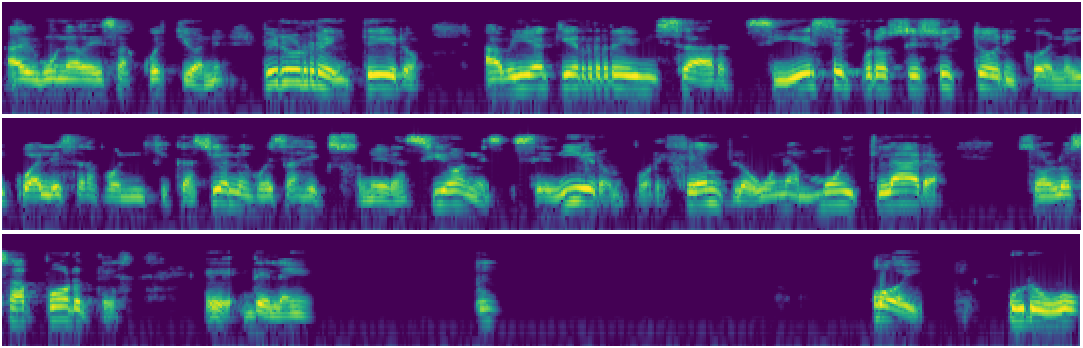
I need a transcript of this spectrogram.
algunas de esas cuestiones, pero reitero, habría que revisar si ese proceso histórico en el cual esas bonificaciones o esas exoneraciones se dieron, por ejemplo, una muy clara, son los aportes eh, de la hoy Uruguay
